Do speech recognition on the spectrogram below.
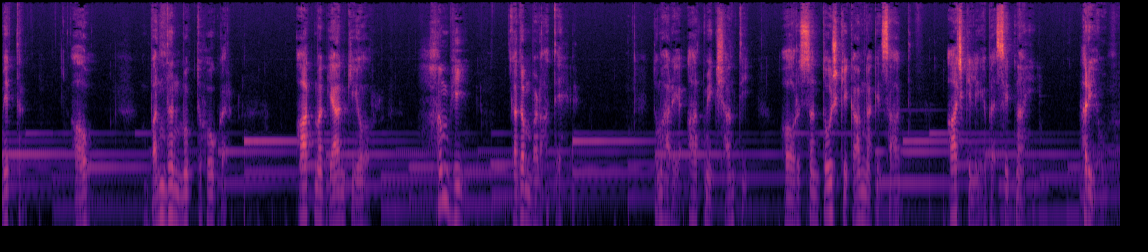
मित्र, आओ, बंधन मुक्त होकर आत्मज्ञान की ओर हम भी कदम बढ़ाते हैं। तुम्हारे आत्मिक शांति और संतोष की कामना के साथ आज के लिए बस इतना ही। हरिओम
